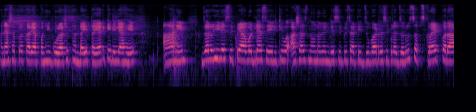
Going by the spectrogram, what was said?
आणि अशा प्रकारे आपण ही गुळाची थंडाई तयार केलेली आहे. आणि जर ही रेसिपी आवडली असेल किंवा अशाच नवनवीन रेसिपीसाठी जुगाड रेसिपीला जरूर सबस्क्राईब करा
